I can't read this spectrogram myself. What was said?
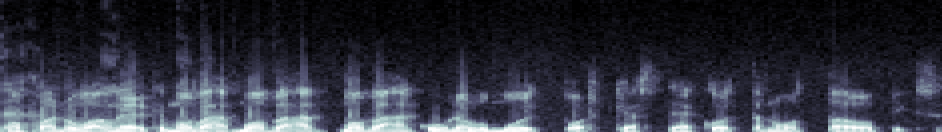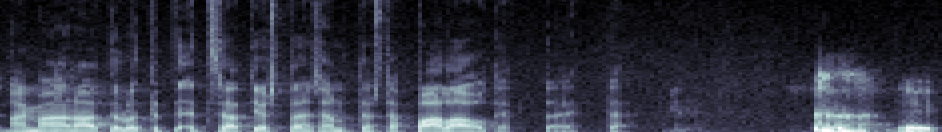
Mä oon pannut vaan merkin. Mä oon, vähän, mä, oon vähän, mä oon vähän kuunnellut muita podcasteja ja koittanut ottaa opiksi. Ai mä oon ajatellut, että, että sä oot jostain saanut tämmöistä palautetta, että Ei.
